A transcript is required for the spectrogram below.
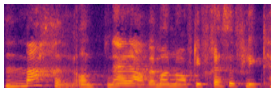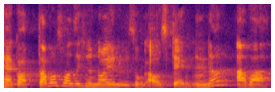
machen. Und naja, wenn man mal auf die Fresse fliegt, Herrgott, da muss man sich eine neue Lösung ausdenken. Ne? Aber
